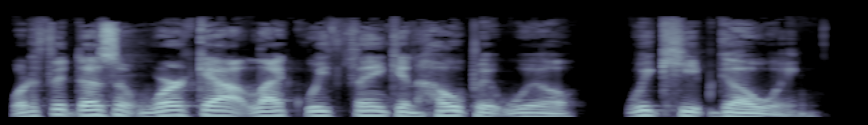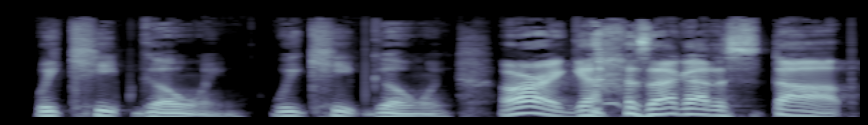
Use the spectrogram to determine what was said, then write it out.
What if it doesn't work out like we think and hope it will? We keep going. We keep going. We keep going. All right, guys, I got to stop.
